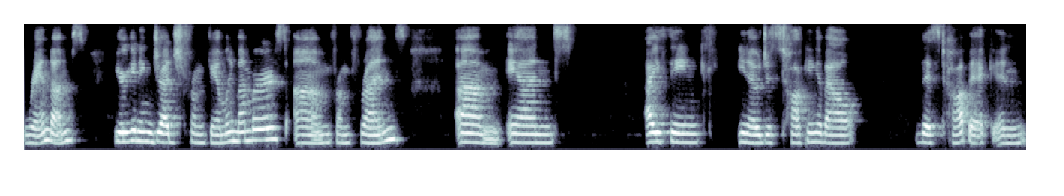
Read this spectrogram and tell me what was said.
randoms you're getting judged from family members um, from friends um, and i think you know just talking about this topic and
